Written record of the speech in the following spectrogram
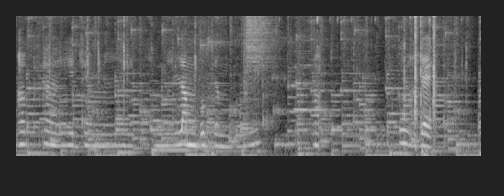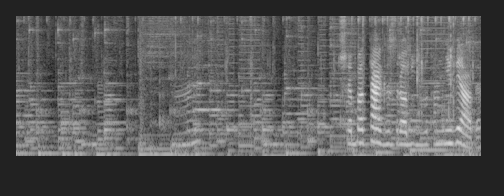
Okej, jedziemy, jedziemy. Lambo Gambo. No. Kurde. Trzeba tak zrobić, bo tam nie wiadę.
